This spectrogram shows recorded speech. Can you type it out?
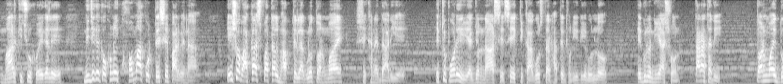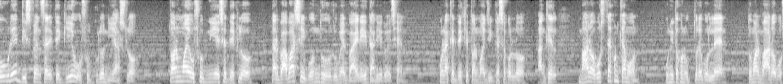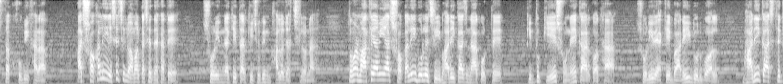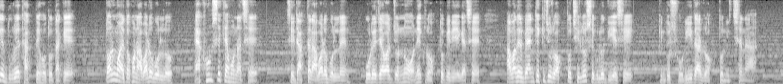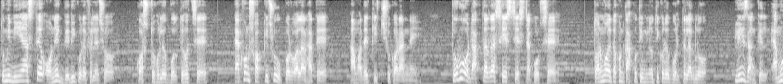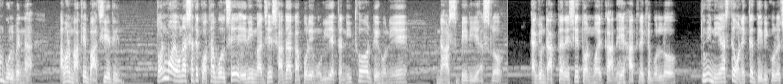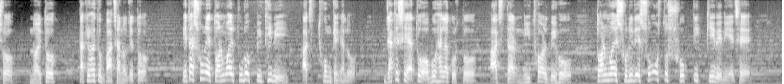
মার কিছু হয়ে গেলে নিজেকে কখনোই ক্ষমা করতে সে পারবে না। এইসব আকাশ পাতাল ভাবতে লাগল তন্ময় সেখানে দাঁড়িয়ে। একটু পরেই একজন নার্স এসে একটি কাগজ তার হাতে ধরিয়ে দিয়ে বলল, এগুলো নিয়ে আসুন, তাড়াতাড়ি। তন্ময় দৌড়ে ডিসপেন্সারিতে গিয়ে ওষুধগুলো নিয়ে আসলো। তন্ময় ওষুধ নিয়ে এসে দেখল, তার বাবার সেই বন্ধু রুমের বাইরেই দাঁড়িয়ে রয়েছেন। ওনাকে দেখে তন্ময় জিজ্ঞাসা করল, আঙ্কেল, মার অবস্থা এখন কেমন? উনি তখন উত্তরে বললেন, তোমার মার অবস্থা খুবই খারাপ। আজ সকালেই এসেছিল আমার কাছে দেখাতে। শরীর নাকি তার কিছুদিন ভালো যাচ্ছিল না। তোমার মাকে আমি আজ সকালেই বলেছি ভারী কাজ না করতে। কিন্তু কে শোনে কার কথা? শরীর একেবারেই দুর্বল। ভারী কাজ থেকে দূরে থাকতে হতো তাকে। তন্ময় তখন আবারও বলল, এখন সে কেমন আছে? সেই ডাক্তার আবারও বললেন, পড়ে যাওয়ার জন্য অনেক রক্ত বেরিয়ে গেছে। আমাদের ব্যাংকে কিছু রক্ত ছিল, সেগুলো দিয়েছে। কিন্তু শরীর আর রক্ত নিচ্ছে না। তুমি নিয়ে আসতে অনেক দেরি করে ফেলেছ। কষ্ট হলেও বলতে হচ্ছে এখন সব কিছু উপরওয়ালার হাতে। আমাদের কিচ্ছু করার নেই। তবুও ডাক্তাররা শেষ চেষ্টা করছে। তন্ময় তখন কাকুতি মিনতি করে বলতে লাগল, প্লিজ আঙ্কেল, এমন বলবেন না। আমার মাকে বাঁচিয়ে দিন। তন্ময় ওনার সাথে কথা বলছে, এরই মাঝে সাদা কাপড়ে মুড়িয়ে একটা নিথর দেহ নিয়ে নার্স বেরিয়ে আসলো। একজন ডাক্তার এসে তন্ময়ের কাঁধে হাত রেখে বলল, তুমি নিয়ে আসতে অনেকটা দেরি করেছ, নয়তো তাকে হয়তো বাঁচানো যেত। এটা শুনে তন্ময়ের পুরো পৃথিবী আজ থমকে গেল। যাকে সে এত অবহেলা করত, আজ তার নিথর দেহ তন্ময়ের শরীরের সমস্ত শক্তি কেড়ে নিয়েছে।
